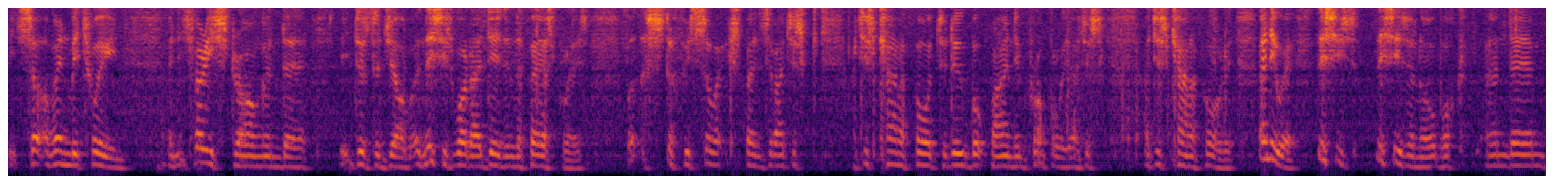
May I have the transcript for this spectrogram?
It's sort of in between, and it's very strong and uh, it does the job. And this is what I did in the first place. But the stuff is so expensive. I just I just can't afford to do bookbinding properly. I just I just can't afford it. Anyway, this is this is a notebook and um,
